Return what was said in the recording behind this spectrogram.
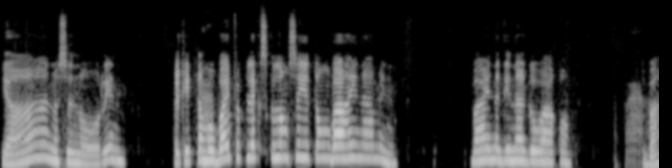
Yan, masunurin. Kakita mo ba? Ipaplex ko lang sa'yo tong bahay namin. Bahay na ginagawa ko. Diba?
